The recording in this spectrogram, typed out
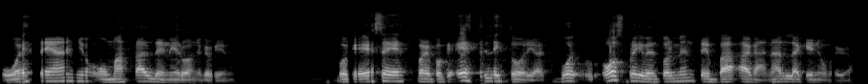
o este año o más tarde, enero año que viene. Porque, ese es, porque esta es la historia. Osprey eventualmente va a ganar la Kenny Omega,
